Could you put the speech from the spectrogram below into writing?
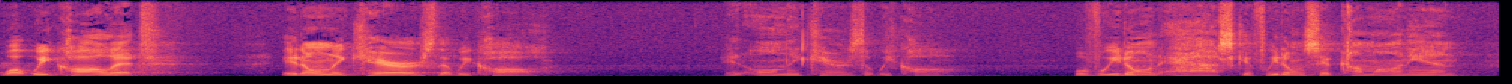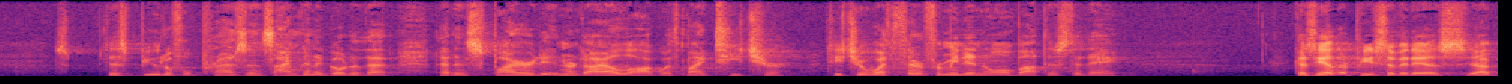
what we call it, it only cares that we call. It only cares that we call. Well, if we don't ask, if we don't say, come on in, this beautiful presence, I'm going to go to that, that inspired inner dialogue with my teacher. Teacher, what's there for me to know about this today? Because the other piece of it is, uh,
